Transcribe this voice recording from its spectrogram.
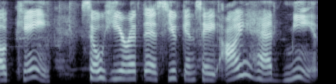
Okay. So here it is. You can say I had meat.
